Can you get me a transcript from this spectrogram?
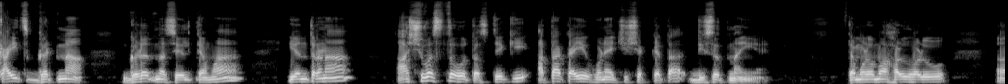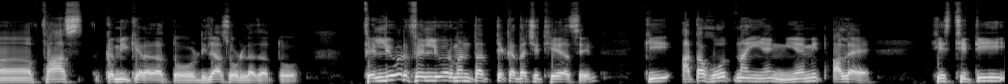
काहीच घटना घडत नसेल तेव्हा यंत्रणा आश्वस्त होत असते की आता काही होण्याची शक्यता दिसत नाही आहे त्यामुळं मग हळूहळू फास कमी केला जातो ढिला सोडला जातो. फेल्युअर फेल्युअर म्हणतात ते कदाचित हे असेल की आता होत नाहीये नियमित आलंय ही स्थिती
